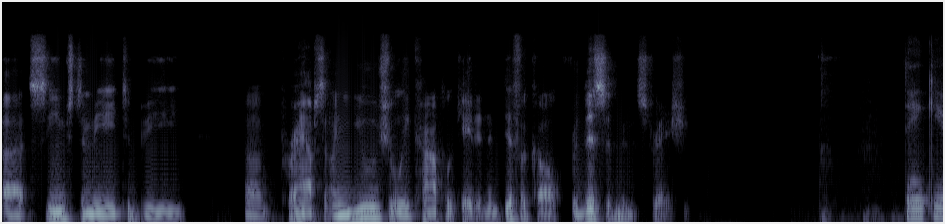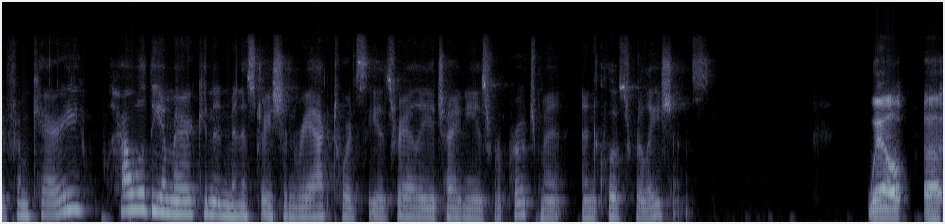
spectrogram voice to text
uh, seems to me to be uh, perhaps unusually complicated and difficult for this administration. Thank you. From Carrie, how will the American administration react towards the Israeli Chinese rapprochement and close relations? Well, uh,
